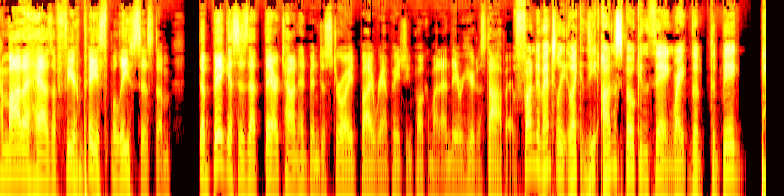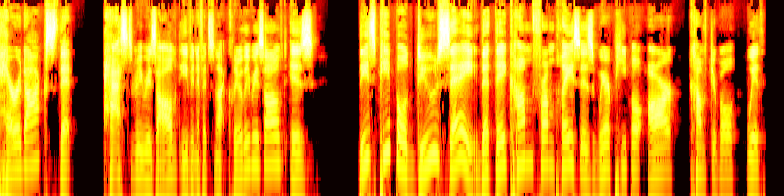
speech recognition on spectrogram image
Kamado has a fear-based belief system. The biggest is that their town had been destroyed by rampaging Pokemon, and they were here to stop it. Fundamentally, like the unspoken thing, right? The the big paradox that has to be resolved, even if it's not clearly resolved, is these people do say that they come from places where people are comfortable with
